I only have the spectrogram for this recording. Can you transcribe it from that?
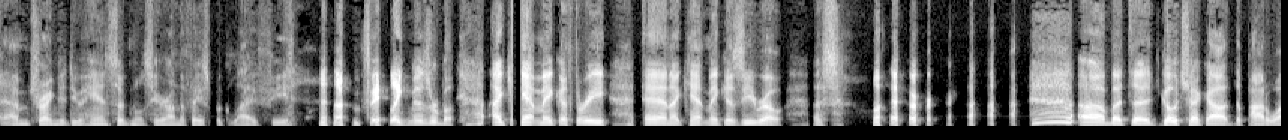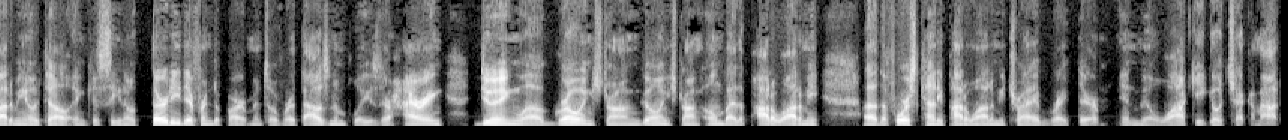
I'm trying to do hand signals here on the Facebook live feed. I'm feeling miserable. I can't make a three and I can't make a zero. Whatever. uh, but uh, go check out the Potawatomi Hotel and Casino. 30 different departments, over a thousand employees. They're hiring, doing well, growing strong, going strong. Owned by the Potawatomi, uh, the Forest County Potawatomi tribe, right there in Milwaukee. Go check them out.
